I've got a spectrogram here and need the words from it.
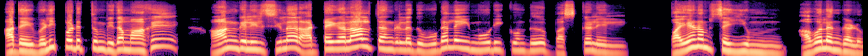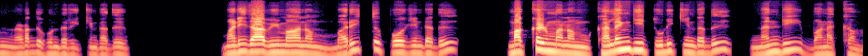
அதை வெளிப்படுத்தும் விதமாக ஆண்களில் சிலர் அட்டைகளால் தங்களது உடலை மூடிக்கொண்டு பஸ்களில் பயணம் செய்யும் அவலங்களும் நடந்து கொண்டிருக்கின்றது. மனிதாபிமானம் மறித்து போகின்றது. மக்கள் மனம் கலங்கி துடிக்கின்றது. நன்றி வணக்கம்.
